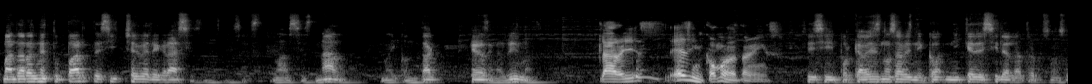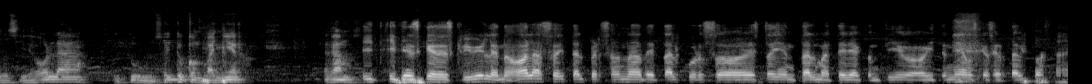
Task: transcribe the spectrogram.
mandarme tu parte, sí, chévere, gracias. Entonces, no haces nada, no hay contacto, quedas en las mismas. Claro, y es, es incómodo también eso. Sí, sí, porque a veces no sabes ni, ni qué decirle a la otra persona, solo decir, hola, soy tu, soy tu compañero, hagamos. Y, tienes que describirle, ¿no? Hola, soy tal persona de tal curso, estoy en tal materia contigo y teníamos que hacer tal cosa.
